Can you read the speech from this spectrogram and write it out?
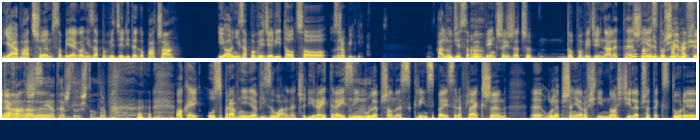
Ja patrzyłem sobie, jak oni zapowiedzieli tego patcha i oni zapowiedzieli to, co zrobili. A ludzie sobie a. większość rzeczy dopowiedzieli, no ale też no pewnie, jest to żyjemy w świecie gra, fantazji, że... ja też zresztą. Okej, okay. usprawnienia wizualne, czyli ray tracing, -hmm. ulepszone screen space reflection, e, ulepszenia roślinności, lepsze tekstury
